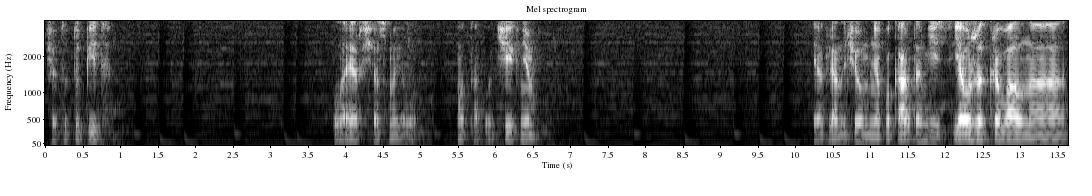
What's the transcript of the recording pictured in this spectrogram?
Что-то тупит. Плеер. Сейчас мы его вот так вот чекнем. Я гляну, что у меня по картам есть. Я уже открывал на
